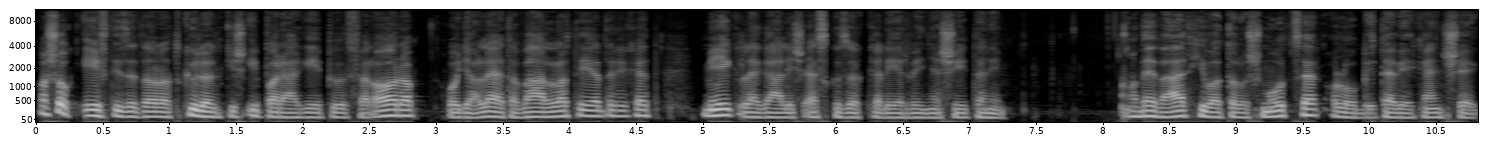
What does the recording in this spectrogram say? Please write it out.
A sok évtized alatt külön kis iparág épült fel arra, hogyan lehet a vállalati érdekeket még legális eszközökkel érvényesíteni. A bevált hivatalos módszer a lobby tevékenység.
